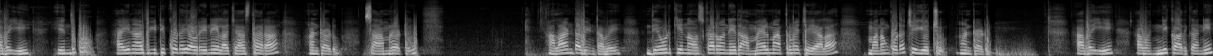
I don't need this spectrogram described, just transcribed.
అభయ్ ఎందుకు? అయినా వీటికి కూడా ఎవరైనా ఇలా చేస్తారా? అంటాడు సామ్రాటు. అలా అంటావేంటవై దేవుడికి నమస్కారం అనేది అమ్మాయిలు మాత్రమే చేయాలా? మనం కూడా చెయ్యొచ్చు అంటాడు. అభయ్ అవన్నీ కాదు కానీ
